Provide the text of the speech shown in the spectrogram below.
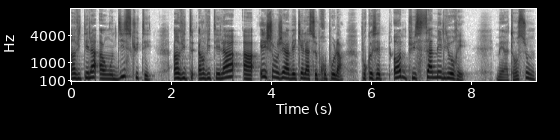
invitez-la à en discuter, invitez-la à échanger avec elle à ce propos-là, pour que cet homme puisse s'améliorer. Mais attention,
